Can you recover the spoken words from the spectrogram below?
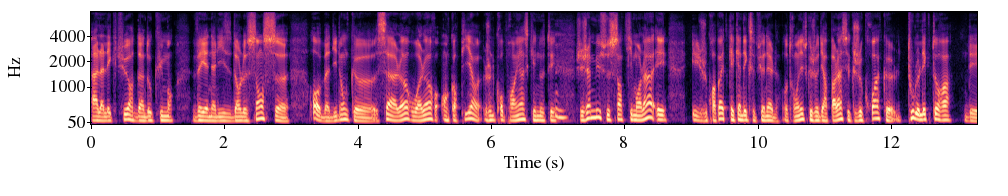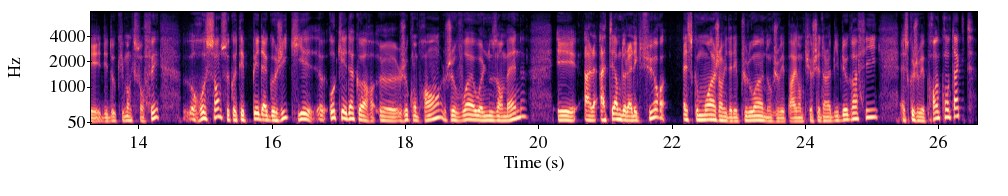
à la lecture d'un document veille analyse, dans le sens euh, oh bah dis donc euh, ça alors ou alors encore pire, je ne comprends rien à ce qui est noté. Mm. J'ai jamais eu ce sentiment-là et, et je ne crois pas être quelqu'un d'exceptionnel. Autrement dit, ce que je veux dire par là, c'est que je crois que tout le lectorat des, des, documents qui sont faits ressent ce côté pédagogique qui est ok d'accord, je comprends, je vois où elle nous emmène et à terme de la lecture, est-ce que moi j'ai envie d'aller plus loin, donc je vais par exemple piocher dans la bibliographie? Est-ce que je vais prendre contact?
